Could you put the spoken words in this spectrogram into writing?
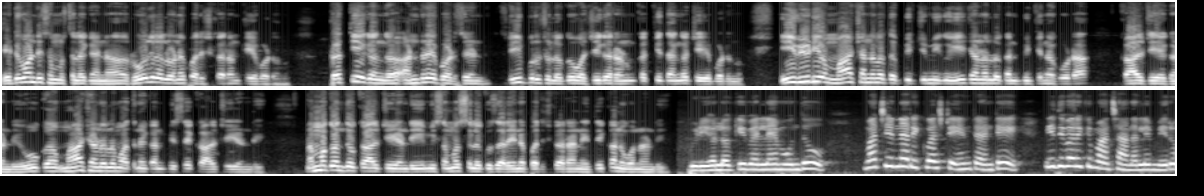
ఎటువంటి సమస్యలకైనా రోజులలోనే పరిష్కారం చేయబడును. ప్రత్యేకంగా హండ్రెడ్ పర్సెంట్ స్త్రీ పురుషులకు వశీకరణం ఖచ్చితంగా చేయబడును. ఈ వీడియో మా ఛానల్లో తప్పించి మీకు ఏ ఛానల్లో కనిపించినా కూడా కాల్ చేయకండి. ఊక మా ఛానల్లో మాత్రమే కనిపిస్తే కాల్ చేయండి. నమ్మకంతో కాల్ చేయండి. మీ సమస్యలకు సరైన పరిష్కారాన్ని అయితే కనుగొనండి. వీడియోలోకి వెళ్ళే ముందు మా చిన్న రిక్వెస్ట్ ఏంటంటే ఇదివరకు మా ఛానల్ని మీరు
